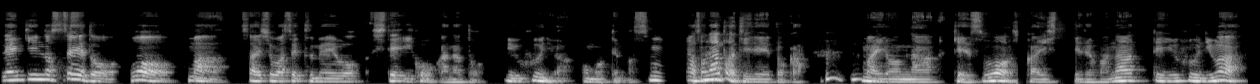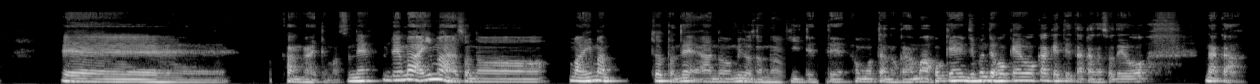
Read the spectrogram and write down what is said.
年金の制度を、まあ最初は説明をしていこうかなというふうには思ってます。まあその後は事例とか、まあいろんなケースを紹介していればなっていうふうには、えー、考えてますね。で、まあ今、その、まあ今、ちょっとね、あの、ミドさんの聞いてて思ったのが、まあ保険、自分で保険をかけてたからそれを、なんか、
